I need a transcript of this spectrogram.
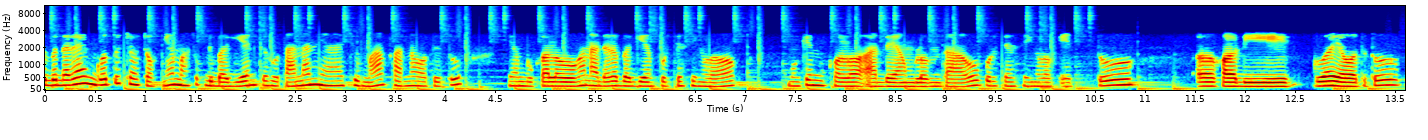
sebenarnya gue tuh cocoknya masuk di bagian kehutanannya. Cuma karena waktu itu yang buka lowongan adalah bagian purchasing log. Mungkin kalau ada yang belum tahu purchasing log itu eh, kalau di gue ya waktu itu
